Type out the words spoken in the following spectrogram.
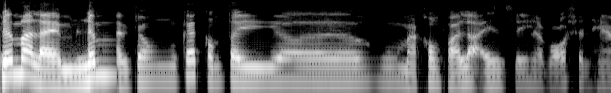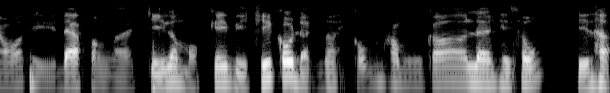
nếu mà làm nếu mà trong các công ty uh, mà không phải là agency hay production house thì đa phần là chỉ là một cái vị trí cố định thôi cũng không có lên hay xuống. Chỉ là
